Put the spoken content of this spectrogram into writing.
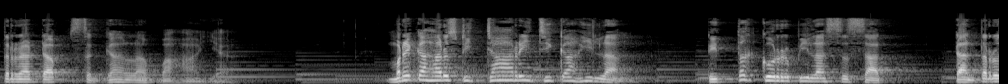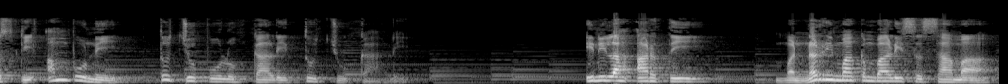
terhadap segala bahaya. Mereka harus dicari jika hilang, ditegur bila sesat, dan terus diampuni tujuh puluh kali tujuh kali. Inilah arti menerima kembali sesama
